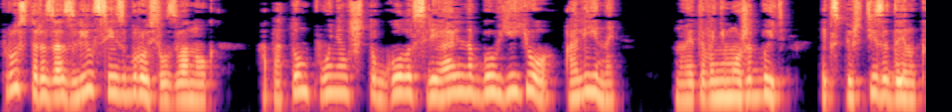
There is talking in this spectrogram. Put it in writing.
просто разозлился и сбросил звонок, а потом понял, что голос реально был ее, Алины. Но этого не может быть. Экспертиза ДНК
